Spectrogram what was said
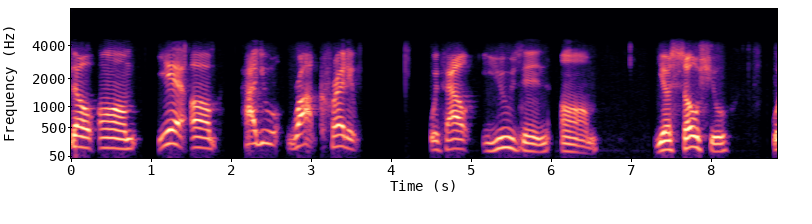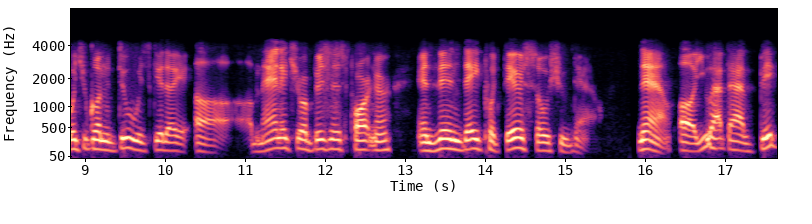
So, um, yeah, um, how you rock credit without using um your social? What you're gonna do is get a uh, a manager or business partner, and then they put their social down. Now, uh, you have to have big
